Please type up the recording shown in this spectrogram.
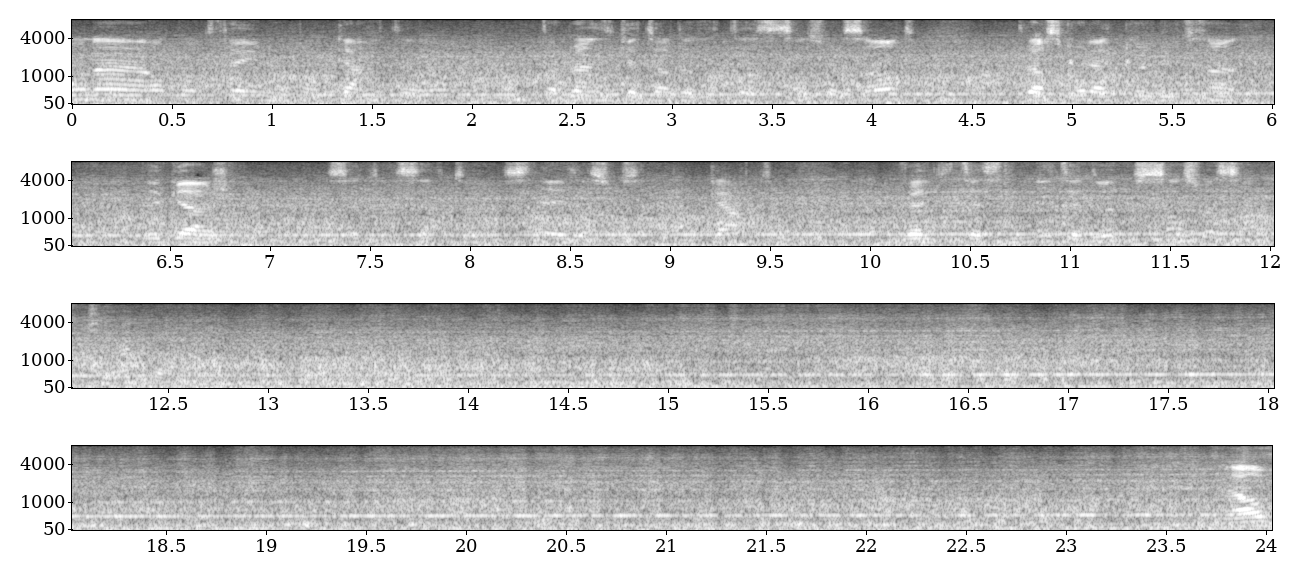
on a rencontré une pancarte, un tableau indicateur de vitesse 160. Lorsque la queue du train dégage cette, signalisation, cette pancarte, la nouvelle vitesse limite est de 160 km Alors vous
